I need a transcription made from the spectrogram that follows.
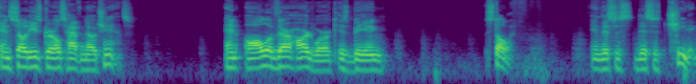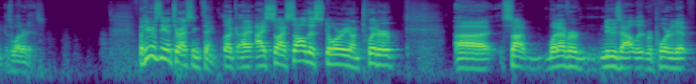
And so these girls have no chance. And all of their hard work is being stolen. And this is this is cheating, is what it is. But here's the interesting thing. Look, I, I saw I saw this story on Twitter. Uh, saw whatever news outlet reported it,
